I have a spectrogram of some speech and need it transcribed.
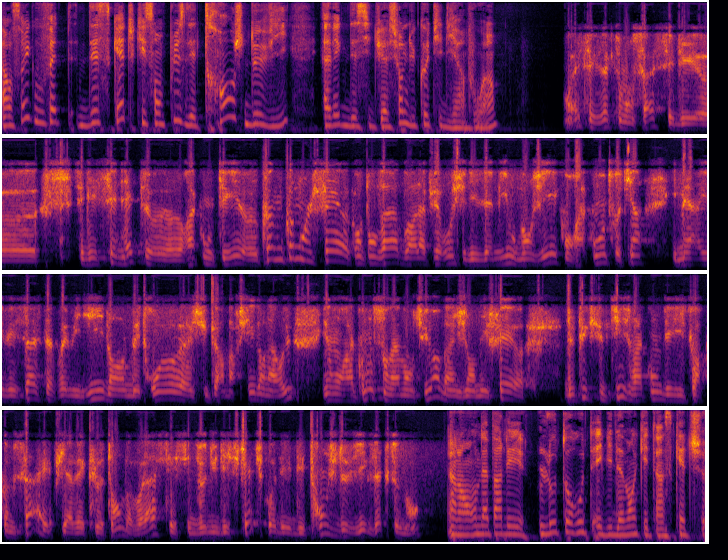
Alors, c'est vrai que vous faites des sketchs qui sont plus des tranches de vie avec des situations du quotidien, vous, hein Ouais, c'est exactement ça. C'est des, euh, c'est des scénettes euh, racontées, euh, comme comme on le fait euh, quand on va boire l'apéro chez des amis ou manger, et qu'on raconte. Tiens, il m'est arrivé ça cet après-midi dans le métro, à un supermarché, dans la rue, et on raconte son aventure. Ben j'en ai fait depuis que je suis petit. Je raconte des histoires comme ça, et puis avec le temps, ben voilà, c'est c'est devenu des sketchs, quoi, des, des tranches de vie exactement. Alors, on a parlé l'autoroute, évidemment, qui est un sketch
